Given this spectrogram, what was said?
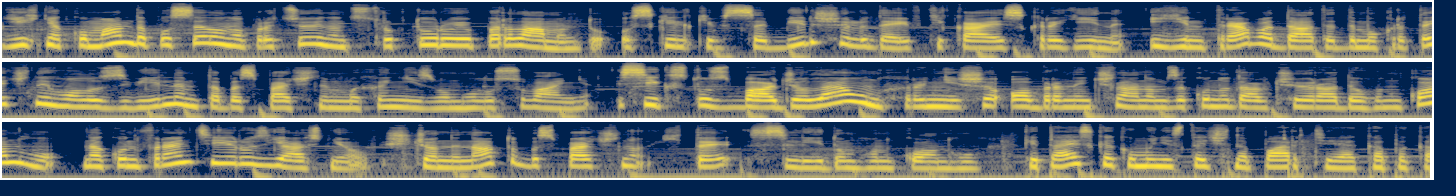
Їхня команда посилено працює над структурою парламенту, оскільки все більше людей втікає з країни, і їм треба дати демократичний голос з вільним та безпечним механізмом голосування. Сікстус Баджо Леунг, раніше обраний членом законодавчої ради Гонконгу, на конференції роз'яснював, що не надто безпечно йти слідом Гонконгу. Гонконгу. Китайська комуністична партія КПК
